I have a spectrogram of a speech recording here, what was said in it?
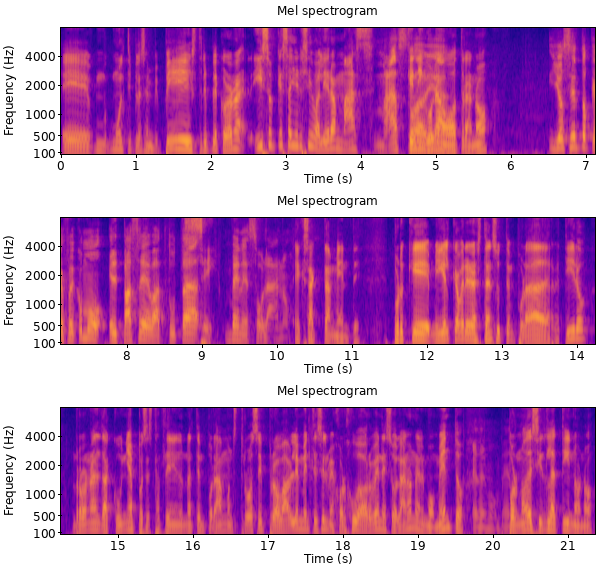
eh, múltiples MVPs, triple corona. Hizo que esa jersey valiera más Más que todavía. ninguna otra, ¿no? Yo siento que fue como el pase de batuta Sí. venezolano. Exactamente. Porque Miguel Cabrera está en su temporada de retiro. Ronald Acuña, pues está teniendo una temporada monstruosa y probablemente es el mejor jugador venezolano en el momento. En el momento. por no decir latino, ¿no?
